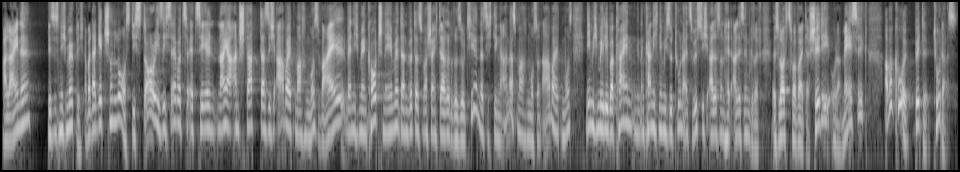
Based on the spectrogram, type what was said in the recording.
Alleine ist es nicht möglich. Aber da geht schon los. Die Story, sich selber zu erzählen, naja, anstatt dass ich Arbeit machen muss, weil wenn ich mir einen Coach nehme, dann wird das wahrscheinlich darin resultieren, dass ich Dinge anders machen muss und arbeiten muss. Nehme ich mir lieber keinen, dann kann ich nämlich so tun, als wüsste ich alles und hätte alles im Griff. Es läuft zwar weiter shitty oder mäßig, aber cool, bitte, tu das.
